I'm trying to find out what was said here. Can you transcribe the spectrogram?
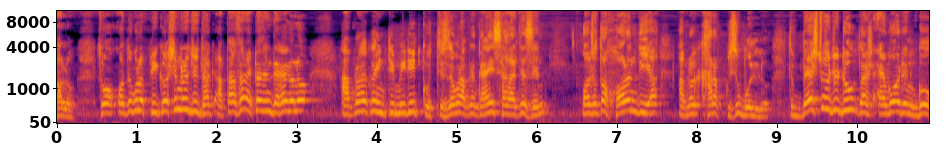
ভালো। তো কতগুলো প্রিকশনের যদি থাকে তাছাড়া একটা জিনিস দেখা গেলো, আপনাকে ইন্টিমিডিয়েট করতেছে, যেমন আপনি গাড়ি চালাইতেছেন অযথা হর্ন দিয়া আপনাকে খারাপ কিছু বলল। তো best way to do that avoid and go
